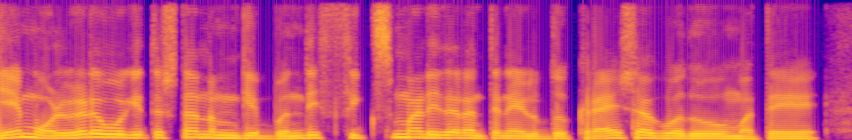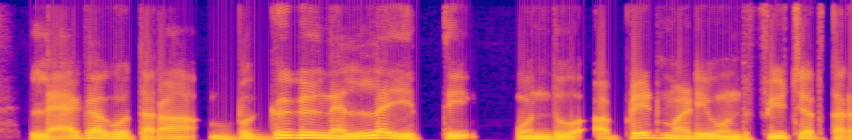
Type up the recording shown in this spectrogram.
ಗೇಮ್ ಒಳಗಡೆ ಹೋಗಿದ ತಕ್ಷಣ ನಮಗೆ ಬಂದು ಫಿಕ್ಸ್ ಮಾಡಿದ್ದಾರೆ ಅಂತಲೇ ಹೇಳ್ಬೋದು. ಕ್ರ್ಯಾಶ್ ಆಗೋದು, ಮತ್ತು ಲ್ಯಾಗ್ ಆಗೋ ಥರ ಬಗ್ಗಗಳನ್ನೆಲ್ಲ ಎತ್ತಿ ಒಂದು ಅಪ್ಡೇಟ್ ಮಾಡಿ ಒಂದು ಫ್ಯೂಚರ್ ಥರ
